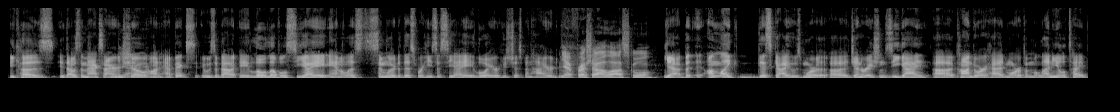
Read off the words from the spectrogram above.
because that was the Max Irons Yeah, show on Epix. It was about a low-level CIA analyst, similar to this, where he's a CIA lawyer who's just been hired. Yeah, fresh out of law school. Yeah, but unlike this guy who's more a Generation Z guy, uh, Condor had more of a millennial type.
